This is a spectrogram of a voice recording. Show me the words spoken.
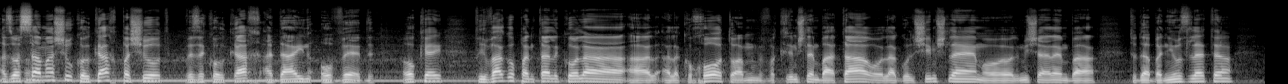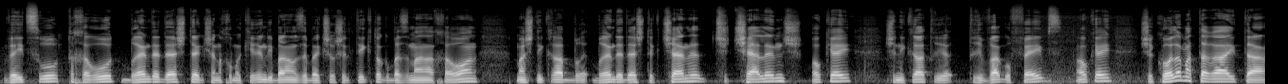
אז הוא עשה משהו כל כך פשוט, וזה כל כך עדיין עובד, okay? Trivago פנתה לכל ה- ה- הלקוחות, או המבקרים שלהם באתר, או לגולשים שלהם, או למי שהיה להם, ב, אתה יודע, בניוזלטר, וייצרו תחרות branded hashtag, שאנחנו מכירים, דיברנו על זה בהקשר של טיק טוק בזמן האחרון, מה שנקרא branded hashtag challenge, okay? שנקרא טרי- Trivago faves, okay? שכל המטרה הייתה,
